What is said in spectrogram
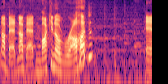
Not bad, not bad. Machina Rod? Eh.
